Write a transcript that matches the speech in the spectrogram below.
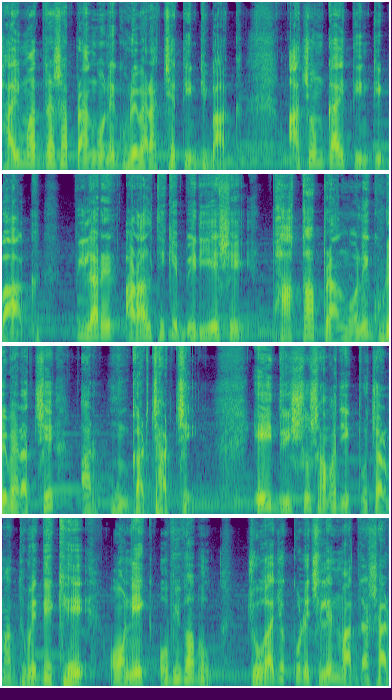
হাই মাদ্রাসা প্রাঙ্গণে ঘুরে বেড়াচ্ছে তিনটি বাঘ। আচমকায় তিনটি বাঘ পিলারের আড়াল থেকে বেরিয়ে এসে ফাঁকা প্রাঙ্গণে ঘুরে বেড়াচ্ছে আর হুঙ্কার ছাড়ছে। এই দৃশ্য সামাজিক প্রচার মাধ্যমে দেখে অনেক অভিভাবক যোগাযোগ করেছিলেন মাদ্রাসার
